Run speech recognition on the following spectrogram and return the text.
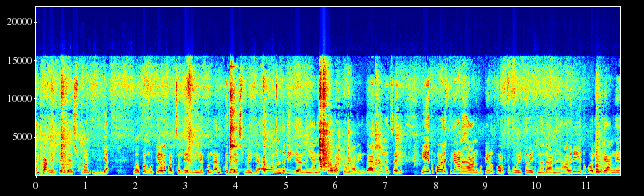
എനിക്ക് അങ്ങനത്തെ ഒരു വിഷമം ഇല്ല. പെൺകുട്ടികളെ പഠിച്ചം തരുന്നതിനെ കൊണ്ട് എനിക്കൊരു വിഷമമില്ല. അലഹമ്മദില്ല എന്ന് ഞാൻ എത്ര വട്ടവും പറയും. കാരണം എന്ന് വെച്ചാൽ ഏത് കോലത്തിലാണ് ആൺകുട്ടികൾ പുറത്ത് പോയിട്ട് വരുന്നതാണ്. അവർ ഏത് കോലത്തിൽ അങ്ങ്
